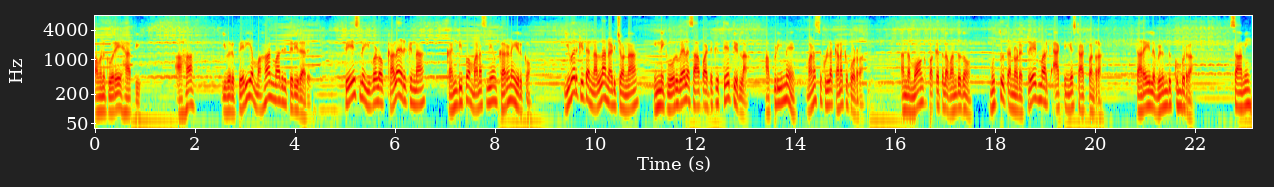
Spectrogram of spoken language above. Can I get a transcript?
அவனுக்கு ஒரே ஹாப்பி ஆஹா இவர் பெரிய மகான் மாதிரி தெரியறாரு. ஃபேஸ்ல இவ்வளோ களை இருக்குன்னா கண்டிப்பா மனசுலயும் கருணை இருக்கும். இவர்கிட்ட நல்லா நடிச்சோன்னா இன்னைக்கு ஒருவேளை சாப்பாட்டுக்கு தேத்திடலாம் அப்படின்னு மனசுக்குள்ள கணக்கு போடுறான். அந்த மாங்க் பக்கத்துல வந்ததும் முத்து தன்னோட ட்ரேட்மார்க் ஆக்டிங்க ஸ்டார்ட் பண்றான். தரையில விழுந்து கும்பிடுறான். சாமி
